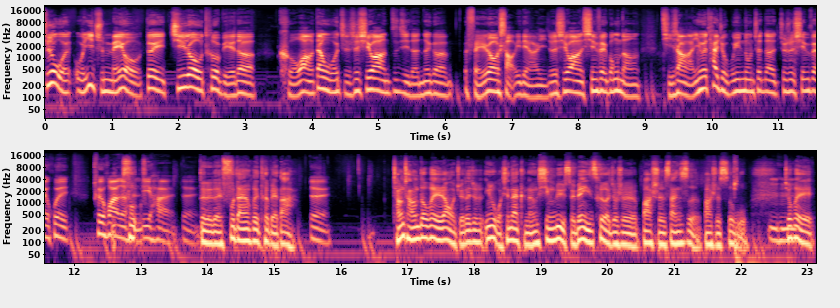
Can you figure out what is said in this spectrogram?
其实我我一直没有对肌肉特别的渴望，但我只是希望自己的那个肥肉少一点而已，就是希望心肺功能提上来。因为太久不运动，真的就是心肺会退化的很厉害。对对对对，负担会特别大，对常常都会让我觉得，就是因为我现在可能心率随便一测就是八十三四、八十四五，就会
